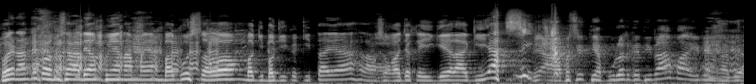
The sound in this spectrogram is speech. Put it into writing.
Boy, nanti kalau misalnya ada yang punya nama yang bagus, tolong bagi-bagi ke kita ya. Langsung aja ke IG lagi. Asik. Ini apa sih tiap bulan ganti nama ini yang ada.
